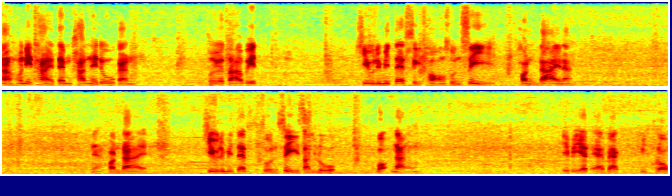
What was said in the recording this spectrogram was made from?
อะวันนี้ถ่ายเต็มคันให้ดูกัน Toyota w i t Q Limited สีทอง 04 ผ่อนได้นะ เนี่ย ผ่อนได้ Q Limited 04 Sunroof เบาะหนัง ABS Airbag มีครบ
